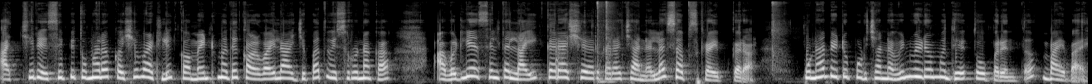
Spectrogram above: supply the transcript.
आजची रेसिपी तुम्हाला कशी वाटली कमेंटमध्ये कळवायला अजिबात विसरू नका. आवडली असेल तर लाईक करा शेअर करा चॅनलला सबस्क्राईब करा. पुन्हा भेटू पुढच्या नवीन व्हिडिओमध्ये तोपर्यंत बाय बाय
